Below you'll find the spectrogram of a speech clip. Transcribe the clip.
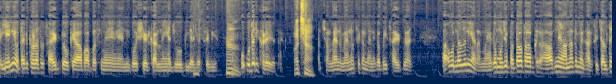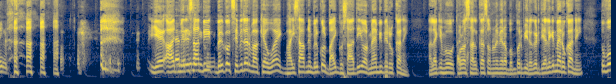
ये नहीं होता कि थोड़ा सा साइड पे होके आप आपस में निगोशिएट कर लें या जो भी है जैसे भी है। हम्म। वो उधर ही खड़े हो जाते हैं। अच्छा। अच्छा मैंने मैंने उसे कहा मैंने कहा भाई साइड पे आ जा। हाँ वो नज़र नहीं आ रहा। मैं कहा मुझे पता होता आप आपने आना तो मैं घर से चलता ही ना। ये आज मेरे साथ भी बिल्कुल सिमिलर वाक्य हुआ। एक भाई साहब ने बिल्कुल बाइक घुसा दी और मैं भी फिर रुका नहीं। हालाँकि वो थोड़ा सा हल्का सा उन्होंने मेरा बम्पर भी रगड़ दिया लेकिन मैं रुका नहीं। तो वो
